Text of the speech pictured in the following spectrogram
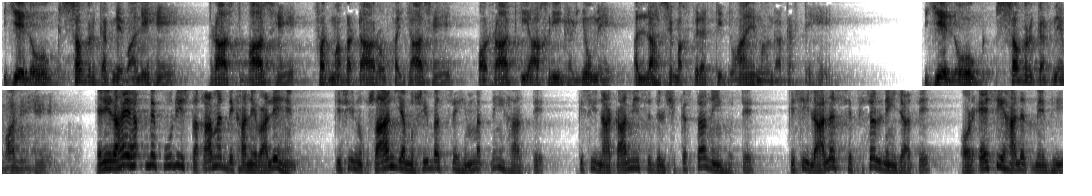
یہ لوگ صبر کرنے والے ہیں راست باز ہیں فرما بردار اور فیاض ہیں اور رات کی آخری گھڑیوں میں اللہ سے مغفرت کی دعائیں مانگا کرتے ہیں۔ یہ لوگ صبر کرنے والے ہیں۔ یعنی راہ حق میں پوری استقامت دکھانے والے ہیں۔ کسی نقصان یا مصیبت سے ہمت نہیں ہارتے کسی ناکامی سے دل شکستہ نہیں ہوتے کسی لالچ سے پھسل نہیں جاتے اور ایسی حالت میں بھی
